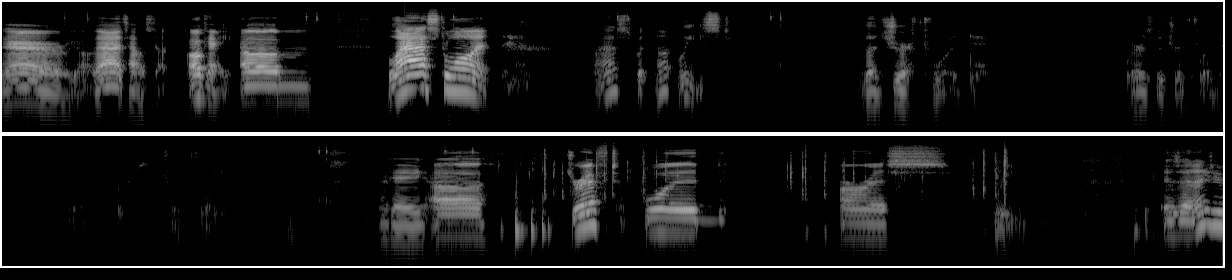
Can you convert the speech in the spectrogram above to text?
There we go. That's how it's done. Okay. Um, last one. Last but not least, the driftwood. Where's the driftwood? Where the frick is the driftwood? Okay. Uh, driftwood RS3 is an energy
